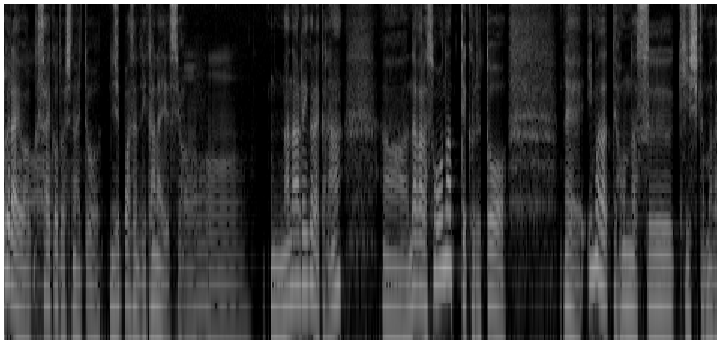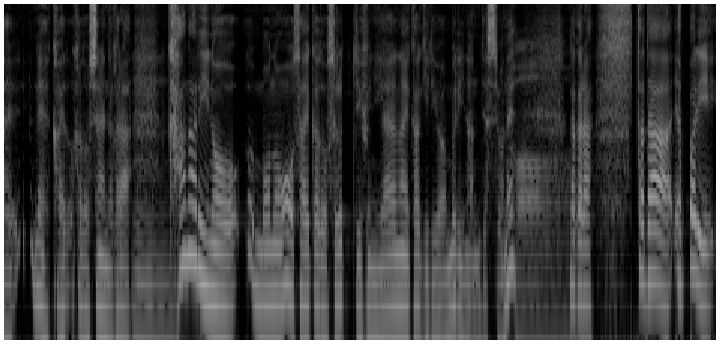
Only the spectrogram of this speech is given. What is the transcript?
ぐらいは再稼働しないと20%いかないですよ。7割ぐらいかな。あだからそうなってくるとね、今だってほんな数機しかまだ、ね、稼働してないんだから、かなりのものを再稼働するっていうふうにやらない限りは無理なんですよね。だからただやっぱり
